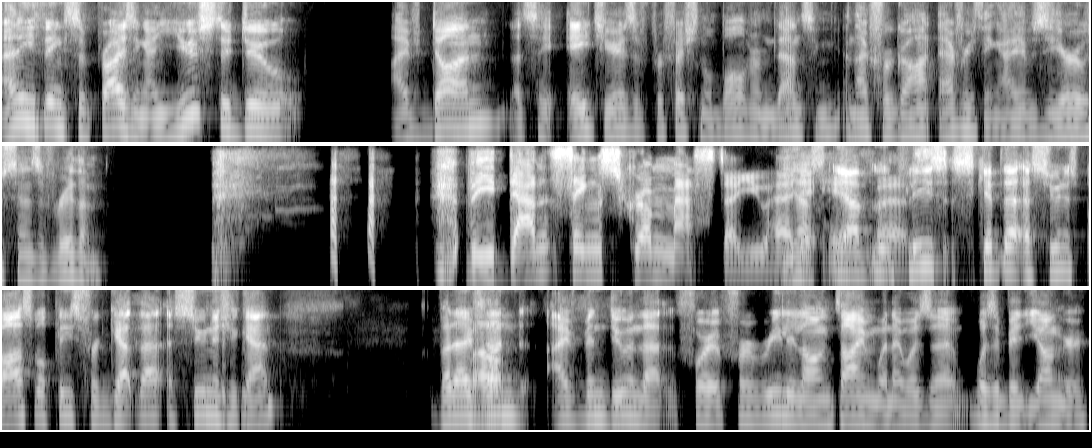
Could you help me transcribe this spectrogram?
Anything surprising? I used to do I've done, let's say, eight years of professional ballroom dancing, and I forgot everything. I have zero sense of rhythm. the dancing scrum master, you heard yes, it here. Yeah, first. please skip that as soon as possible. Please forget that as soon as you can. but I've well, done, I've been doing that for for a really long time when I was a was a bit younger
